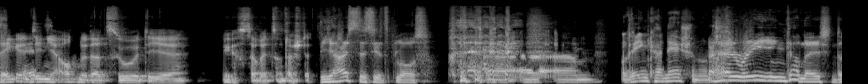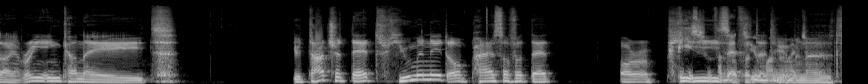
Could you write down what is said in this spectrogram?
Regeln dienen ja auch nur dazu, die, die Story zu unterstützen. Wie heißt das jetzt bloß? äh, äh, ähm, Reincarnation, oder? Äh, Reincarnation, da, Reincarnate. You touch a dead humanid or pass of a dead Or a piece, piece of, that, of humanoid. that humanoid.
